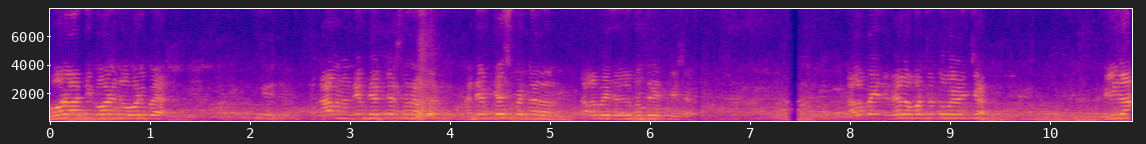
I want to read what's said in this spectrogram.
ఘోరాతి ఘోరంగా ఓడిపోయారు కావాలి ఆమె నన్నేం రేపు చేస్తారా? నన్నేం కేసు పెట్టారా? నలభై ఐదు వేల మంది రేపు చేశారు నలభై ఐదు వేల ఓట్లతో ఓడించారు తెలీదా?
